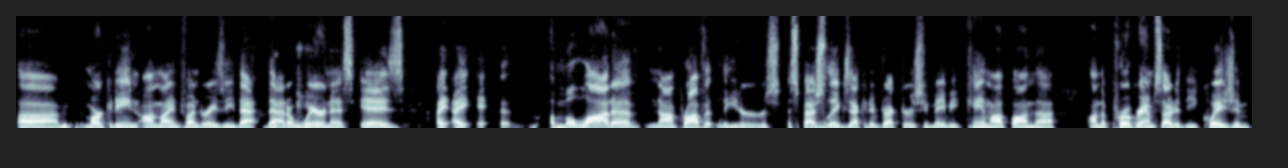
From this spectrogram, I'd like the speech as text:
um marketing online fundraising that that awareness is I, I, eh, eh, a lot of nonprofit leaders, especially mm-hmm. executive directors who maybe came up on the on the program side of the equation,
